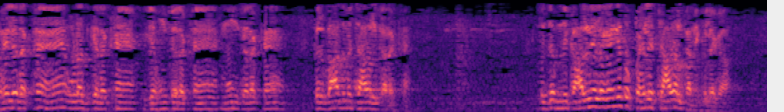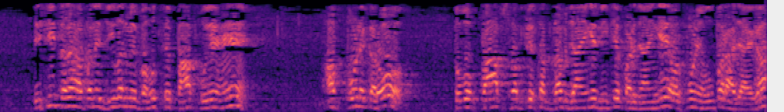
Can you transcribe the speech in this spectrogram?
पहले रखे हैं, उड़द के रखे हैं, गेहूँ के रखे हैं, मूंग के रखे हैं, फिर बाद में चावल का रखे तो जब निकालने लगेंगे तो पहले चावल का निकलेगा। इसी तरह अपने जीवन में बहुत से पाप हुए हैं। अब पुण्य करो तो वो पाप सब के सब दब जाएँगे, नीचे पड़ जाएँगे और पुण्य ऊपर आ जाएगा।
